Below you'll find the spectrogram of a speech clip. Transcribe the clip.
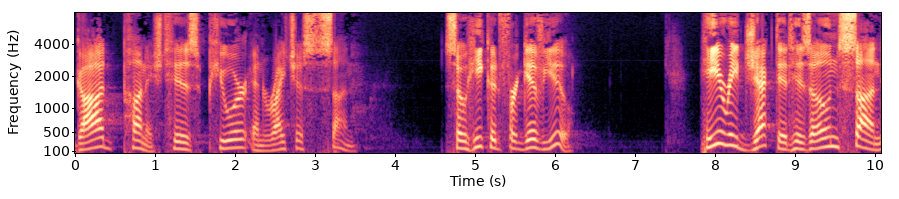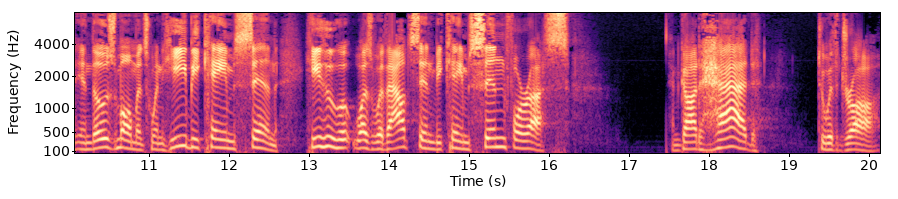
God punished his pure and righteous son so he could forgive you. He rejected his own son in those moments when he became sin. He who was without sin became sin for us. And God had to withdraw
